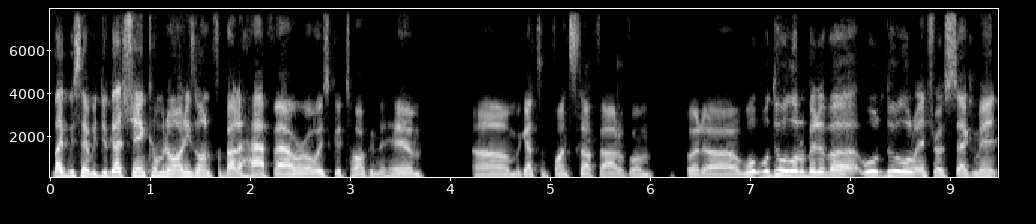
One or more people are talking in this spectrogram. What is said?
like we said, we do got Shane coming on. He's on for about a half hour. Always good talking to him. Um, we got some fun stuff out of him. But uh, we'll we'll do a little bit of a we'll do a little intro segment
